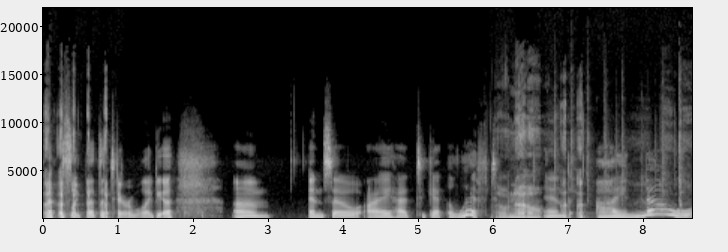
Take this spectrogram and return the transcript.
I was like, "That's a terrible idea." Um and so I had to get a lift. Oh no. And I know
